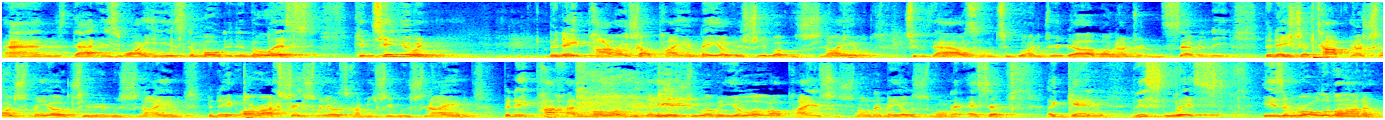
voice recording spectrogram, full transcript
and that is why he is demoted in the list. Continuing. B'nai Parosh Alpayim Meyo V'Shiva Ushnayim, 2,170. Uh, B'nai Shatafya Shlosh Meyo Shivim Ushnayim. B'nai Orach Shesh Meyos Chamishim Ushnayim. B'nai Pachas Moav B'nai Yeshua V'Yoav Alpayim Shmona Meyo Shmona Eser. Again, this list is a roll of honor.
